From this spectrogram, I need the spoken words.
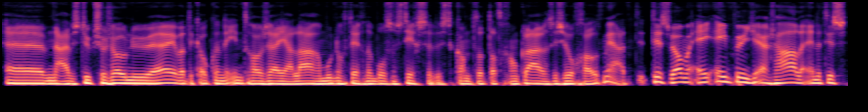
Eh, nou, ze natuurlijk sowieso nu, hè, wat ik ook in de intro zei, ja, Laren moet nog tegen de Bos en. Dus de kans dat dat gewoon klaar is, is heel groot. Maar ja, het, is wel maar één, puntje ergens halen. En het is,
